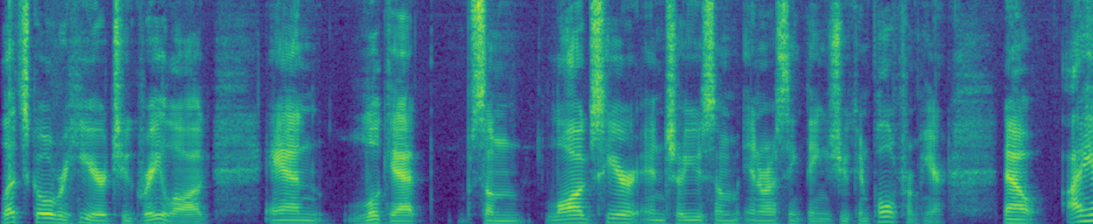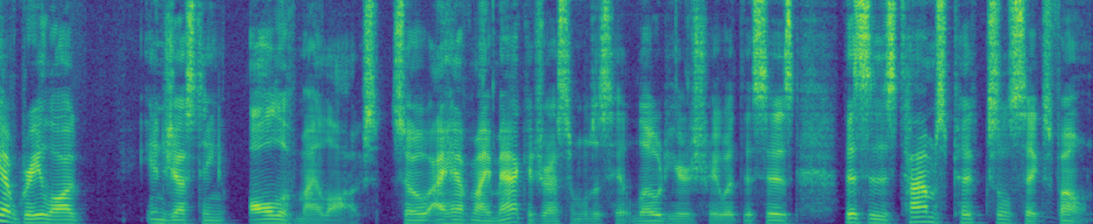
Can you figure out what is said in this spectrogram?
let's go over here to Graylog and look at some logs here and show you some interesting things you can pull from here. Now I have Graylog ingesting all of my logs. So I have my MAC address and we'll just hit load here to show you what this is. This is Tom's Pixel 6 phone.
